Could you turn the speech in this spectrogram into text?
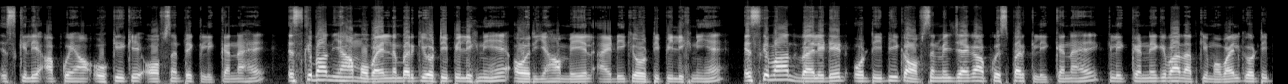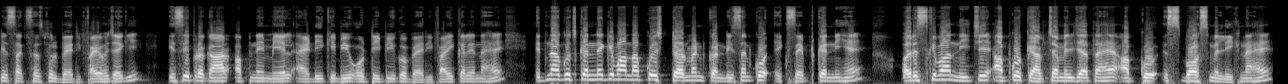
इसके लिए आपको यहाँ ओके के ऑप्शन पे क्लिक करना है। इसके बाद यहाँ मोबाइल नंबर की ओ लिखनी है और यहाँ मेल आईडी की ओटीपी लिखनी है। इसके बाद वैलिडेट ओटीपी का ऑप्शन मिल जाएगा। आपको इस पर क्लिक करना है। क्लिक करने के बाद आपकी मोबाइल की ओटीपी सक्सेसफुल वेरीफाई हो जाएगी। इसी प्रकार अपने मेल आईडी की भी ओटीपी को वेरीफाई कर लेना है। इतना कुछ करने के बाद आपको इस टर्म एंड कंडीशन को एक्सेप्ट करनी है। और इसके बाद नीचे आपको कैप्चा मिल जाता है। आपको इस बॉक्स में लिखना है।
